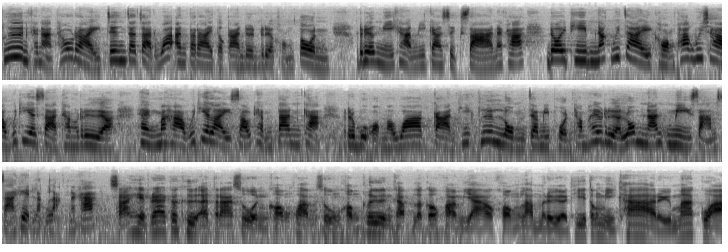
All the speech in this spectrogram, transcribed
คลื่นขนาดเท่าไหร่ จึงจะจัดว่าอันตรายต่อการเดินเรือของตน เรื่องนี้ค่ะมีการศึกษานะคะ โดยทีมนักวิจัยของภาควิชาวิทยาศาสตร์ทางเรือ แห่งมหาวิทยาลัยเซาท์แฮมป์ตันค่ะ ระบุออกมาว่าการที่คลื่นลมจะมีผลทำให้เรือล่มนั้นมี 3 สาเหตุหลักๆนะคะ สาเหตุแรกก็คืออัตราส่วนของความสูงของคลื่นครับแล้วก็ความยาวของลำเรือที่ต้องมีค่าหรือมากกว่า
